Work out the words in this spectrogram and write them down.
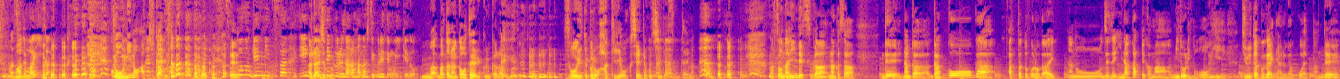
まあ、まあでもいいかな。高2の秋かな。そえ？この厳密さ影響してくるなら話してくれてもいいけど。ままたなんかお便り来るかなと思って。そういうところをはっきり教えてほしいですみたいな。まあそんなんいいんですが、なんかさでなんか学校があったところが、あのー全然田舎っていうかまあ緑の多い住宅街にある学校やったんで、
